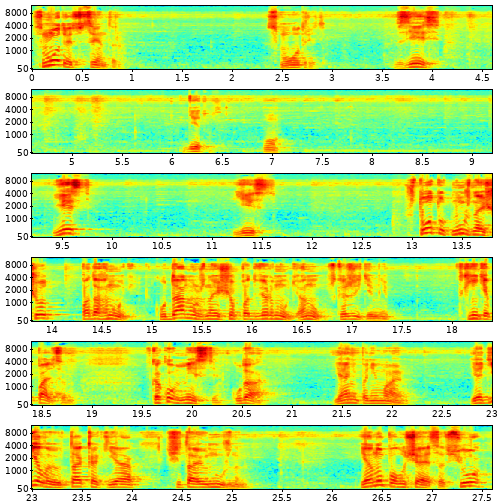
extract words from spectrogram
Смотрит в центр. Смотрит. Здесь. Где тут? О. Есть? Есть. Что тут нужно еще подогнуть? Куда нужно еще подвернуть? А ну, скажите мне. Ткните пальцем. В каком месте? Куда? Я не понимаю. Я делаю так, как я считаю нужным. И оно получается все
